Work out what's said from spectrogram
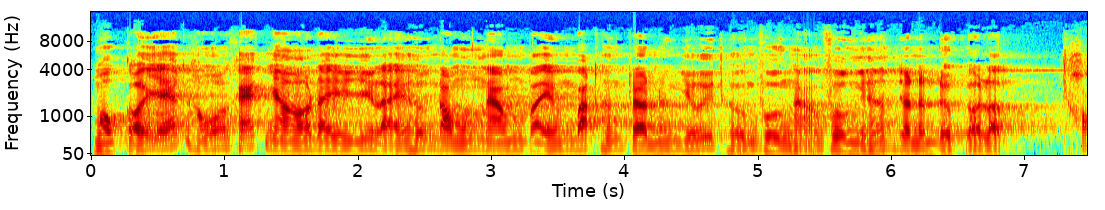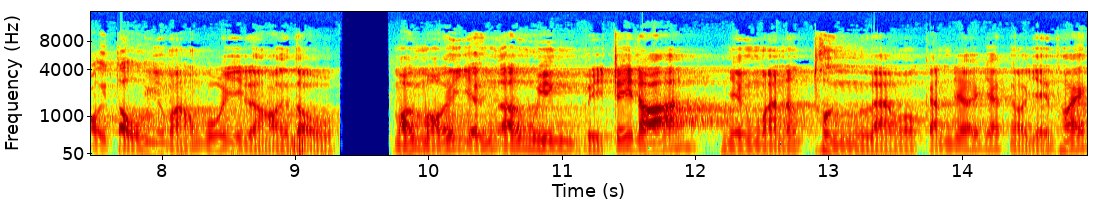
Một cõi giác không có khác nhau ở đây với lại hướng đông, hướng nam, hướng tây, hướng bắc, hướng trên, hướng dưới, thượng phương, hạ phương gì hết, cho nên được gọi là hội tụ nhưng mà không có gì là hội tụ. Mỗi mỗi vẫn ở nguyên vị trí đó, nhưng mà nó thuần là một cảnh giới giác ngộ giải thoát.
